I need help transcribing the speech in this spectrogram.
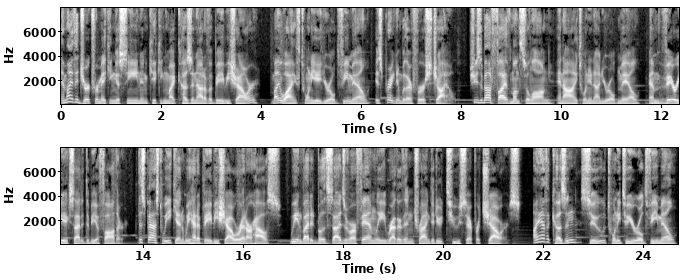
Am I the jerk for making a scene and kicking my cousin out of a baby shower? My wife, 28 year old female, is pregnant with our first child. She's about five months along, and I, 29 year old male, am very excited to be a father. This past weekend, we had a baby shower at our house. We invited both sides of our family rather than trying to do two separate showers. I have a cousin, Sue, 22 year old female,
